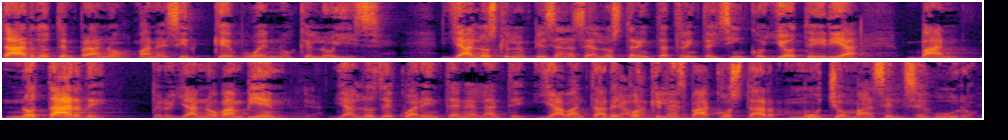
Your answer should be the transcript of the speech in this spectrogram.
tarde o temprano van a decir qué bueno que lo hice. Ya los que lo empiezan a hacer a los 30, 35, yo te diría, van no tarde, pero ya no van bien. Ya los de 40 en adelante ya van tarde porque les va a costar mucho más el seguro.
